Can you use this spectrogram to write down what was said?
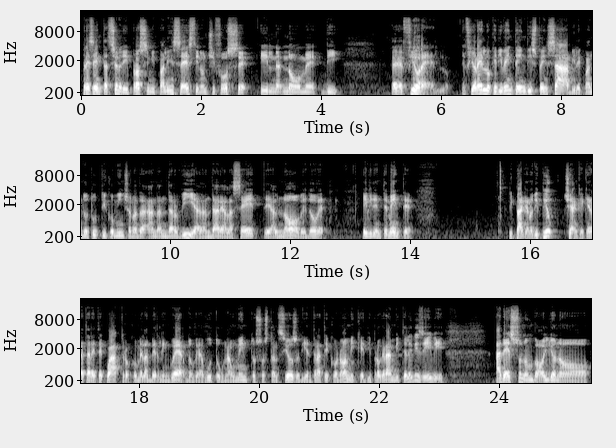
presentazione dei prossimi palinsesti non ci fosse il nome di eh, Fiorello. Fiorello che diventa indispensabile quando tutti cominciano ad, ad andare via, ad andare alla 7, al 9, dove evidentemente li pagano di più, c'è anche chi è rete 4 come la Berlinguer dove ha avuto un aumento sostanzioso di entrate economiche e di programmi televisivi, adesso non vogliono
